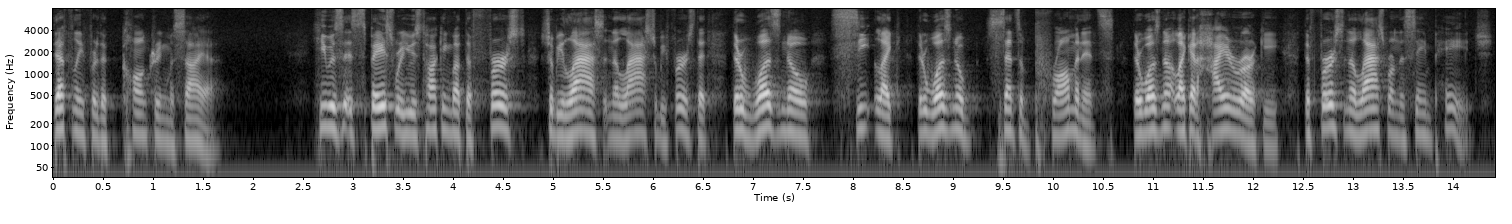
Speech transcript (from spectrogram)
Definitely for the conquering Messiah. He was a space where he was talking about the first shall be last and the last shall be first. That there was no seat, like there was no sense of prominence. There was not like a hierarchy. The first and the last were on the same page.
